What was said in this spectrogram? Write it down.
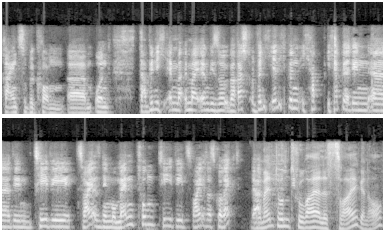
reinzubekommen. Ähm, und da bin ich immer, immer irgendwie so überrascht. Und wenn ich ehrlich bin, ich habe ich hab ja den, äh, den TV2, also den Momentum TV2, ist das korrekt? Ja? Momentum True Wireless 2, genau.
